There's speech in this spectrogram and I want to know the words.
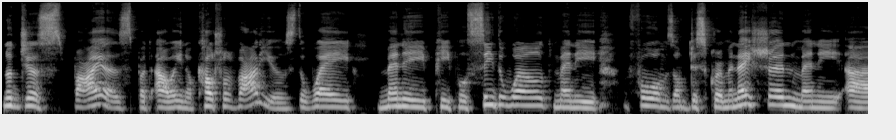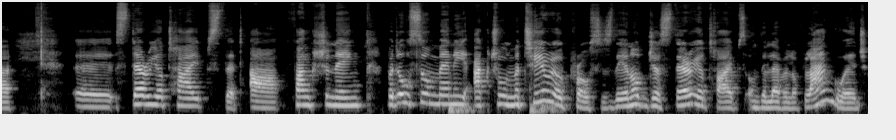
not just bias, but our you know cultural values, the way many people see the world, many forms of discrimination, many uh, uh, stereotypes that are functioning, but also many actual material processes. They are not just stereotypes on the level of language,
